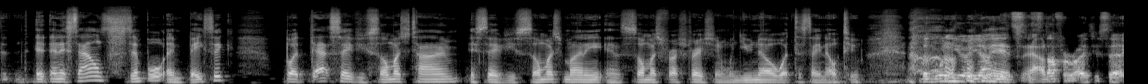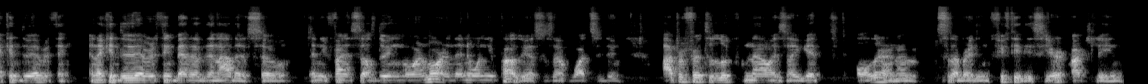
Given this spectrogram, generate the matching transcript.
and it sounds simple and basic but that saves you so much time. It saves you so much money and so much frustration when you know what to say no to. But when you're young, it's, it's tougher, right? You say, I can do everything and I can do everything better than others. So then you find yourself doing more and more. And then when you pause, you ask yourself, what's to do? I prefer to look now as I get older, and I'm celebrating 50 this year, actually in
